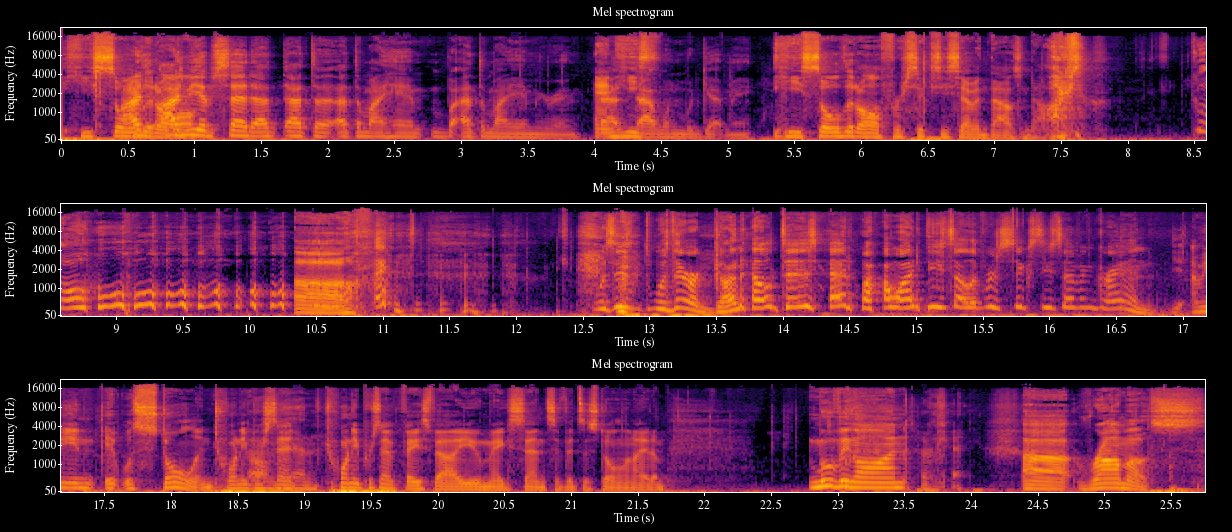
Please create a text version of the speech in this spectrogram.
he sold I'd, it all. I'd be upset at, at the at the Miami at the Miami ring. And that, he's- that one would get me. he sold it all for sixty seven thousand dollars. Oh, Uh, was his, was there a gun held to his head? Why, why did he sell it for sixty seven grand? I mean, it was stolen. Twenty Oh, percent, twenty percent face value makes sense if it's a stolen item. Moving on, Okay. Uh, Ramos.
